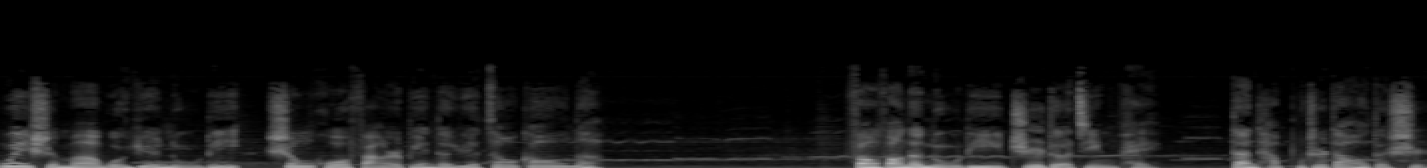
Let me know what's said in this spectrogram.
为什么我越努力，生活反而变得越糟糕呢？”芳芳的努力值得敬佩，但她不知道的是，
